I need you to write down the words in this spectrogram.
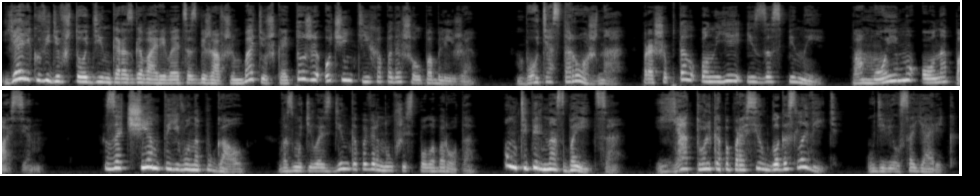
Ярик, увидев, что Динка разговаривает со сбежавшим батюшкой, тоже очень тихо подошел поближе. «Будь осторожна!» Прошептал он ей из-за спины. «По-моему, он опасен». «Зачем ты его напугал?» Возмутилась Динка, повернувшись полоборота. «Он теперь нас боится». «Я только попросил благословить», — удивился Ярик.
